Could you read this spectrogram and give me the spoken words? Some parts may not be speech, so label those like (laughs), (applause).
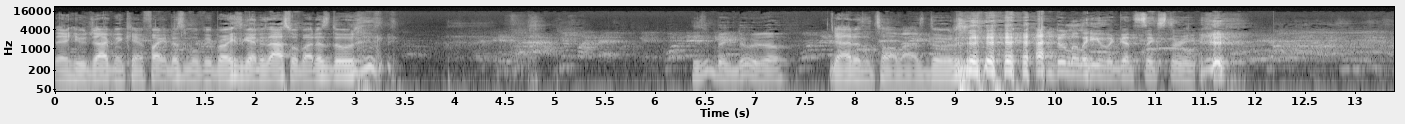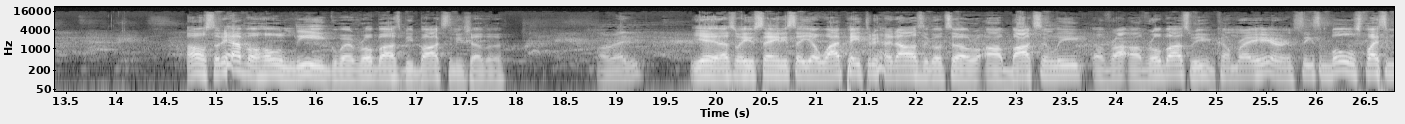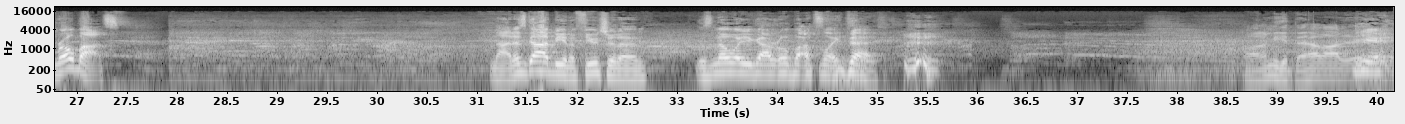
Yeah, Hugh Jackman can't fight in this movie, bro. He's getting his ass whooped by this dude. (laughs) He's a big dude though. yeah, that is a tall ass dude. (laughs) I do look like he's a good six three. Oh, so they have a whole league where robots be boxing each other. Already? Yeah, that's what he was saying. He said, "Yo, why pay three hundred dollars to go to a, a boxing league of, of robots? We can come right here and see some bulls fight some robots." Nah, this gotta be in the future then. There's no way you got robots (laughs) like that. Oh, let me get the hell out of there.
